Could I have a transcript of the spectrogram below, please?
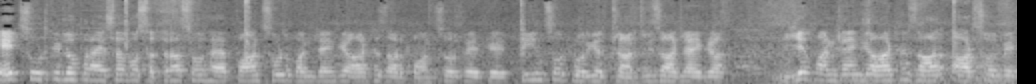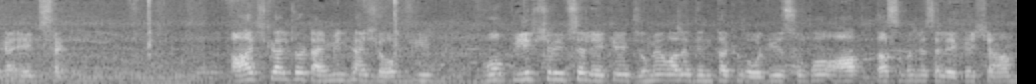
एक सूट की जो प्राइस है, वो सत्रह सौ है, पाँच सूट बन जाएँगे आठ हज़ार पाँच सौ रुपये के, तीन सौ कोरियर चार्जेस आ जाएगा। ये बन जाएँगे आठ हज़ार आठ सौ रुपये का एक सेट आजकल जो टाइमिंग है शॉप की वो पीर शरीफ से लेके जुमे वाले दिन तक होगी। सुबह आप 10 बजे से लेके शाम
